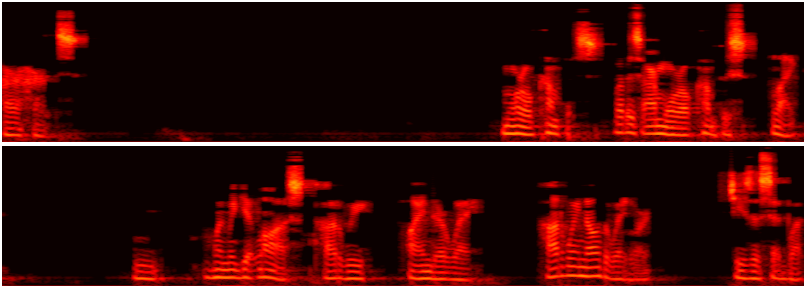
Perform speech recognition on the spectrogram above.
our hearts. Moral compass. What is our moral compass like? When we get lost, how do we find our way? How do we know the way, Lord? Jesus said, What?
